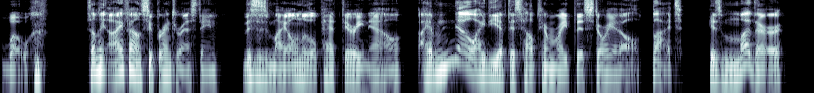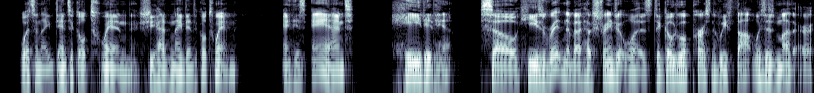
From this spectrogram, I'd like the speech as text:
whoa. Something I found super interesting. This is my own little pet theory now. I have no idea if this helped him write this story at all, but his mother was an identical twin. She had an identical twin, and his aunt hated him. So he's written about how strange it was to go to a person who he thought was his mother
